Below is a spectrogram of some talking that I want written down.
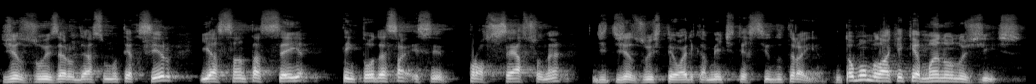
Jesus era o 13 terceiro, e a Santa Ceia tem todo essa, esse processo, né? De Jesus, teoricamente, ter sido traído. Então vamos lá, o que, que Emmanuel nos diz?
